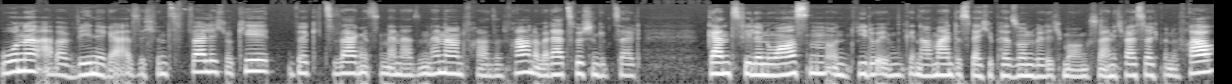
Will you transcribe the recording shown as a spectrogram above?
ohne, aber weniger. Also ich finde es völlig okay, wirklich zu sagen, es Männer sind Männer und Frauen sind Frauen, aber dazwischen gibt es halt ganz viele Nuancen und wie du eben genau meintest, welche Person will ich morgens sein. Ich weiß ja, ich bin eine Frau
